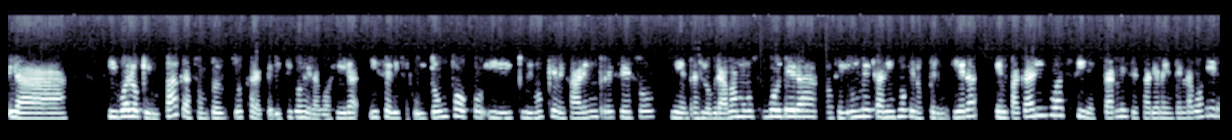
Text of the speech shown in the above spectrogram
la Igual lo que empaca son productos característicos de la Guajira y se dificultó un poco y tuvimos que dejar en receso mientras lográbamos volver a conseguir un mecanismo que nos permitiera empacar igual sin estar necesariamente en la Guajira.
